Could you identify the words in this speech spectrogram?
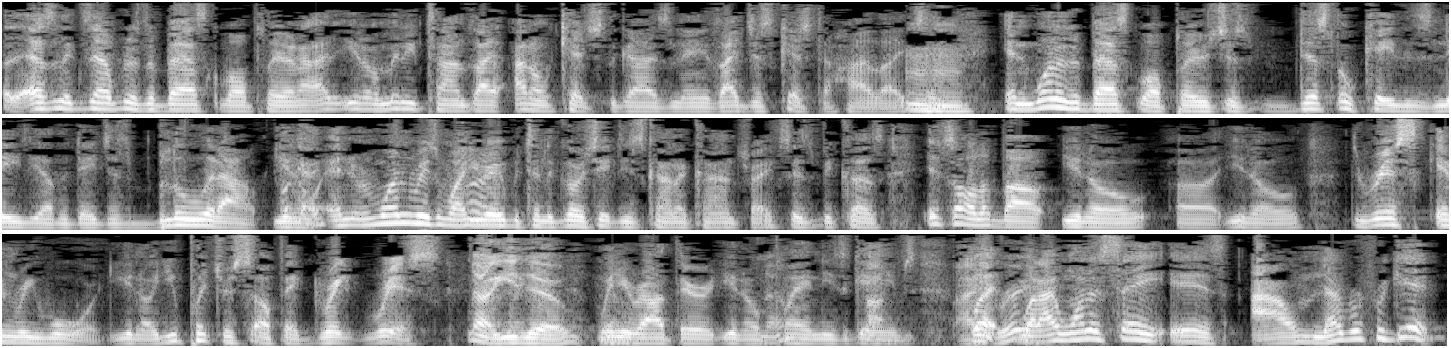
uh, as an example as a basketball player, and I, you know, many times I, I don't catch the guys' names. I just catch the highlights. And, and one of the basketball players just dislocated his knee the other day, just blew it out. You know, and one reason why you're able to negotiate these kind of contracts is because it's all about you know, uh, you know, the risk and reward. You know, you put yourself at great risk No, you do. when you're out there, you know, No. playing these games. I- I but agree. what I want to say is, I'll never forget.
